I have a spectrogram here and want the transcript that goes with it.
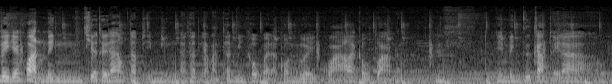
về cái khoản mình chia thời gian học tập thì mình nói thật là bản thân mình không phải là con người quá là cầu toàn đâu. Ừ. nên mình cứ cảm thấy là ok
